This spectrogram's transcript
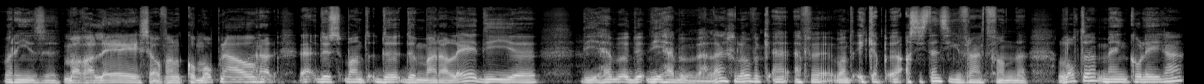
waarin je ze... Maralei, zo van kom op nou. Mara, dus, want de, de Maralei, die, die, hebben, die hebben we wel, hè, geloof ik. Even, want ik heb assistentie gevraagd van Lotte, mijn collega.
